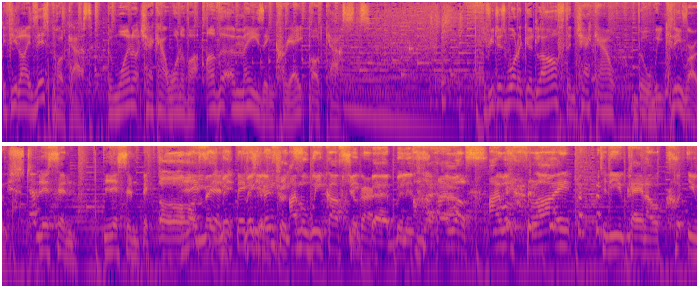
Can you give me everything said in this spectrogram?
If you like this podcast, then why not check out one of our other amazing Create podcasts? If you just want a good laugh, then check out The Weekly Roast. Listen, listen, Bick. Oh, listen, make, make, make an entrance. I'm a week off sugar. Billy's in I will. I will fly to the UK and I will cut you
